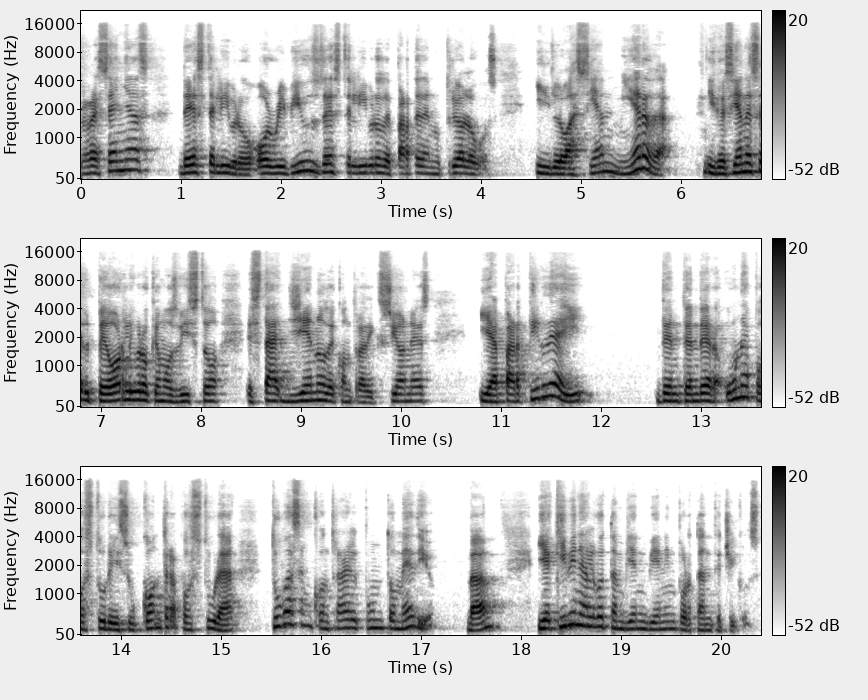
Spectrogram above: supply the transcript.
reseñas de este libro o reviews de este libro de parte de nutriólogos y lo hacían mierda y decían es el peor libro que hemos visto, está lleno de contradicciones y a partir de ahí, de entender una postura y su contrapostura, tú vas a encontrar el punto medio. ¿Va? Y aquí viene algo también bien importante, chicos.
